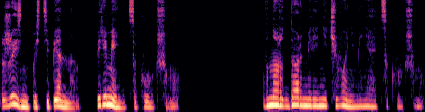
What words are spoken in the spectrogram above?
Жизнь постепенно переменится к лучшему. В Норддормере ничего не меняется к лучшему.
